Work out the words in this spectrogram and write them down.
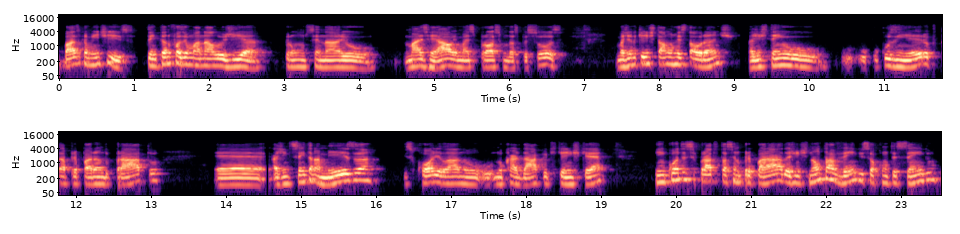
basicamente isso. Tentando fazer uma analogia para um cenário mais real e mais próximo das pessoas. Imagina que a gente está num restaurante, a gente tem o, o, o cozinheiro que está preparando o prato, é, a gente senta na mesa, escolhe lá no, no cardápio o que, que a gente quer. enquanto esse prato está sendo preparado, a gente não está vendo isso acontecendo,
